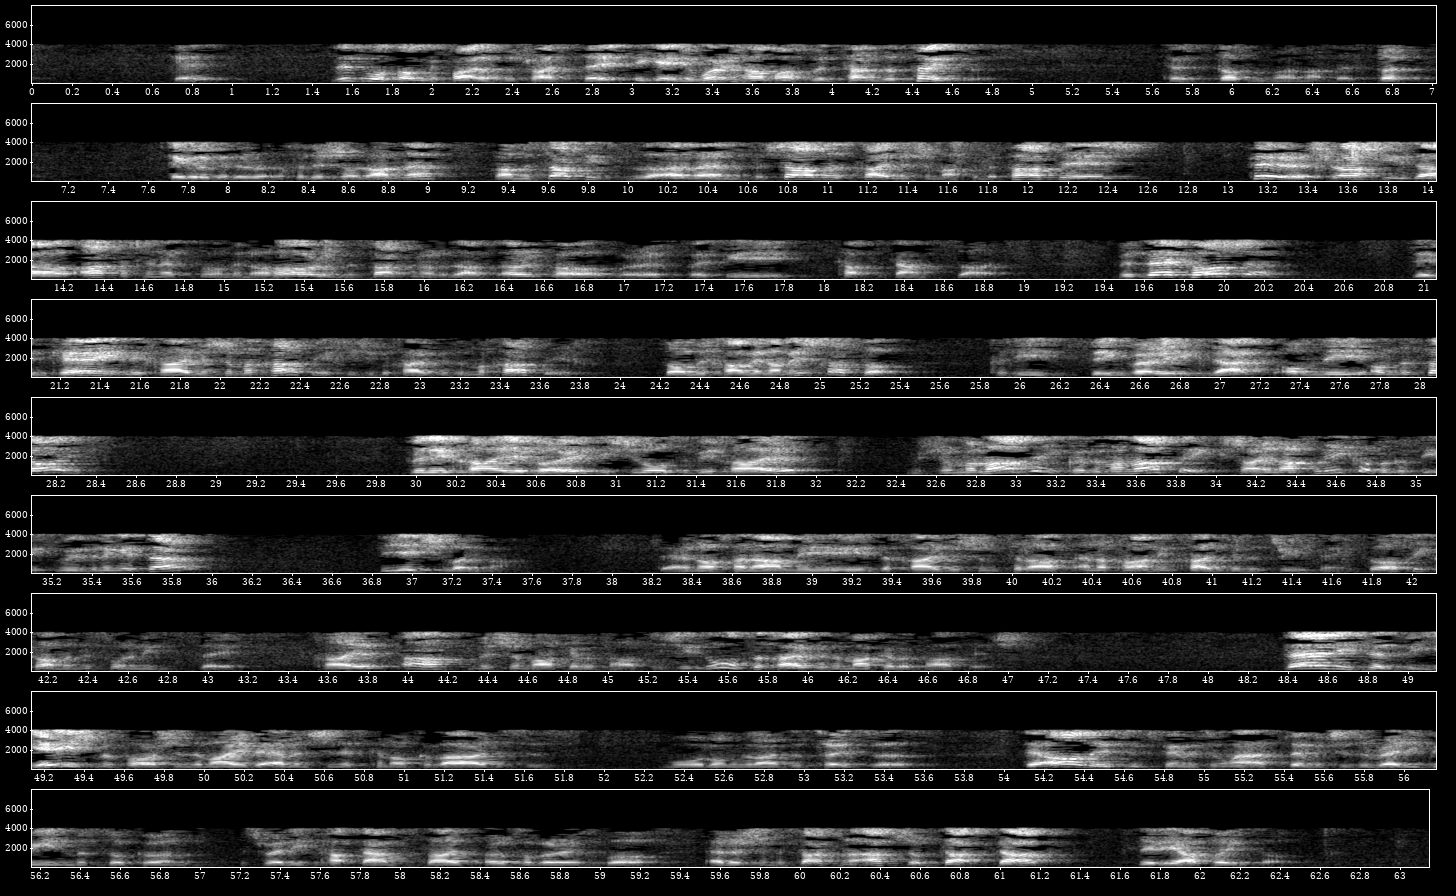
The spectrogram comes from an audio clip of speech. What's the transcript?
Okay? This is what Dr. Files was trying to say. Again, it won't help us with terms of Tosus. Tosus doesn't learn like this, but take a look at the Chiddush Rana. Ramisati to the of the Shabbos, Chai Mishimaka Bepatish, Pirish, Rashi Zal, Achash and Etzel Minohor, and Misakim of Das Orko, where it basically cuts it down to size. V'zeh kosher. Din Kain, Lichai Mishim Machatich, he should be Chai because of Machatich. So Michavin Amishchato, because he's being very exact on the, on the size. He should also be chayev. Mishum mamachik, because of mamachik. Shai machlika, because he's smoothing it down. The yesh. The enochanami, the chayev mishum teras, enochanami chayev for the three things. So come, and this it means to say. Chayev af mishum makev patish. He's also chayev because of makev patish. Then he says, V'yesh mefarshim the mari be'evan shenis kanokavar. This is more along the lines of Tosfos. There are those who explain we're talking about a stone which has already been masukon, it's already cut down to size, oh, orcha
